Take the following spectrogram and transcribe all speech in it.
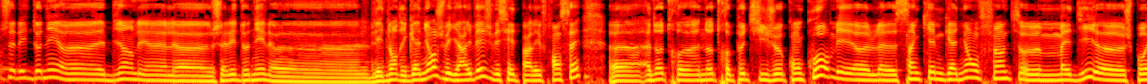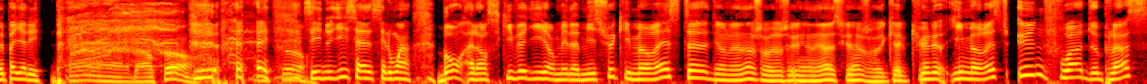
Alors j'allais donner euh, eh bien les- le- j'allais donner le- les noms des gagnants. Je vais y arriver. Je vais essayer de parler français euh, à notre à notre petit jeu concours. Mais euh, le cinquième gagnant enfin m'a dit je pourrais pas y aller. bah encore. c'est il nous dit c'est c'est loin. Bon alors ce qui veut dire mesdames messieurs qu'il me reste je, je, je calcule il me reste une fois de place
